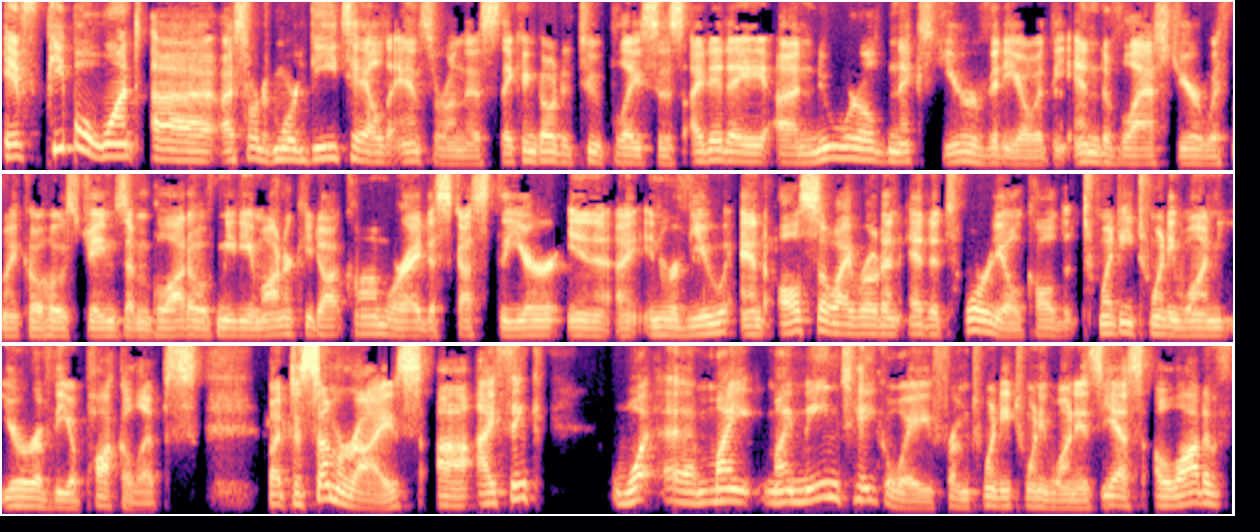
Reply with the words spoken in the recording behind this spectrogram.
If people want a, a, sort of more detailed answer on this, they can go to two places. I did a, a, New World Next Year video at the end of last year with my co-host James Evan Pilato of MediaMonarchy.com, where I discussed the year in uh, in review, and also I wrote an editorial called 2021 Year of the Apocalypse. But to summarize, uh, I think what uh, my my main takeaway from 2021 is yes, a lot of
